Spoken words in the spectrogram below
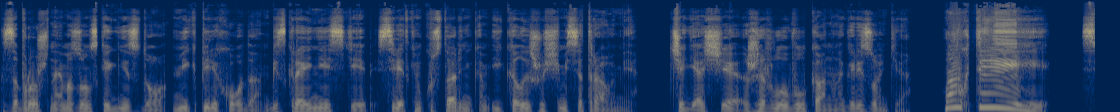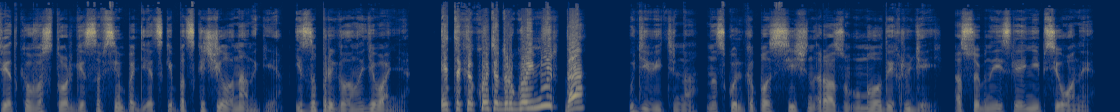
Заброшенное амазонское гнездо, миг перехода, бескрайняя степь с редким кустарником и колышущимися травами, чадящее жерло вулкана на горизонте. «Ух ты!» Светка в восторге совсем по-детски подскочила на ноги и запрыгала на диване. «Это какой-то другой мир, да?» Удивительно, насколько пластичен разум у молодых людей, особенно если они псионы.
